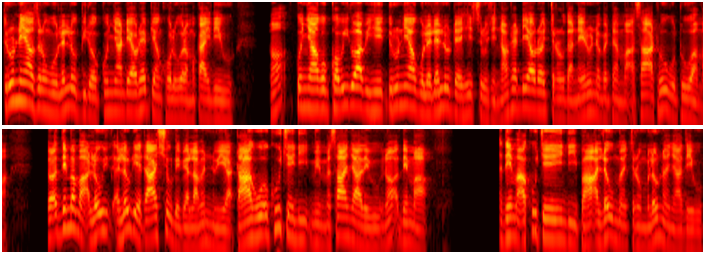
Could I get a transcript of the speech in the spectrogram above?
သူတို့နှစ်ယောက်စလုံးကိုလက်လွတ်ပြီးတော့ကုညာတယောက်တည်းပြန်ခေါ်လို့ကတော့မကြိုက်သေးဘူးနော်ကုညာကိုခေါ်ပြီးသွားပြီးဟေ့သူတို့နှစ်ယောက်ကိုလည်းလက်လွတ်တယ်ဟေ့ဆိုလို့ရှိရင်နောက်ထပ်တစ်ယောက်တော့ကျွန်တော်တို့ဒါနေရုံးနံပါတ်10မှာအစားအထိုးကိုထိုးရမှာဆိုတော့အသင်းဘက်မှာအလုပ်အလုပ်တွေတအားရှုပ်တယ်ဗျာလာမယ့်ຫນွေကဒါကိုအခုချိန်ထိမစကြသေးဘူးเนาะအသင်းမှာအသင်းမှာအခုချိန်ထိဘာအလုပ်မှကျွန်တော်မလုပ်နိုင်ကြသေးဘူး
